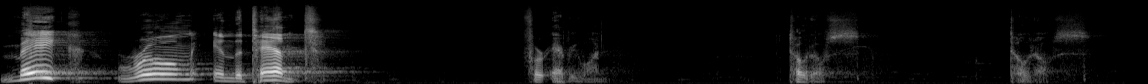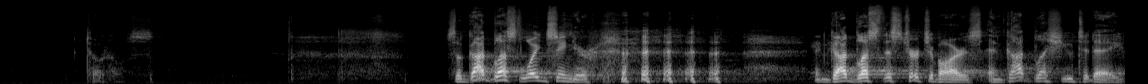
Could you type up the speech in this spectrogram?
Make room in the tent for everyone. Todos. Todos. Todos. So God bless Lloyd Sr. and God bless this church of ours. And God bless you today.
